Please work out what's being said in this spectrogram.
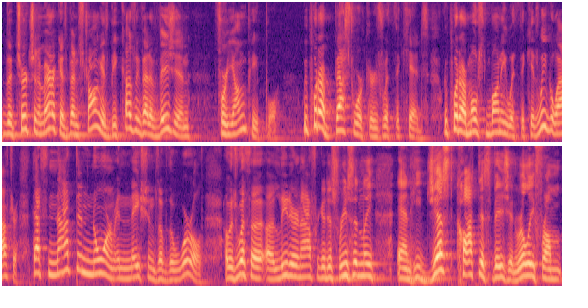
the church in America has been strong is because we've had a vision for young people. We put our best workers with the kids. We put our most money with the kids. We go after it. That's not the norm in nations of the world. I was with a, a, leader in Africa just recently, and he just caught this vision, really from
